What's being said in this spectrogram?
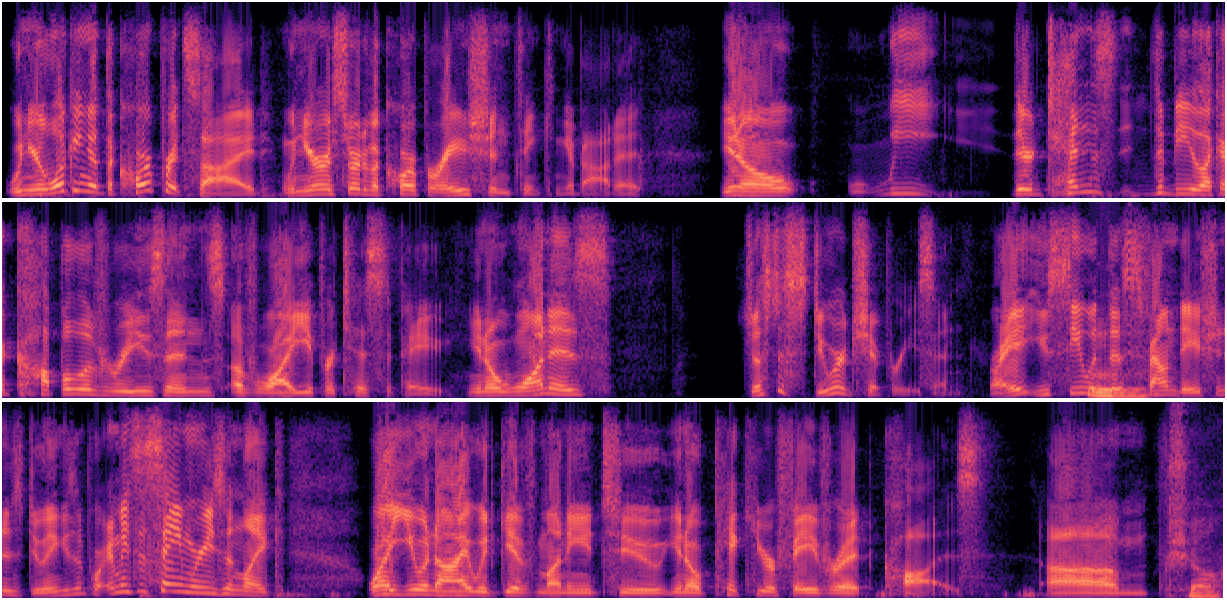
When you're looking at the corporate side, when you're sort of a corporation thinking about it, you know we there tends to be like a couple of reasons of why you participate. You know, one is just a stewardship reason, right? You see what this hmm. foundation is doing is important. I mean, it's the same reason like why you and I would give money to, you know, pick your favorite cause. Um, sure.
